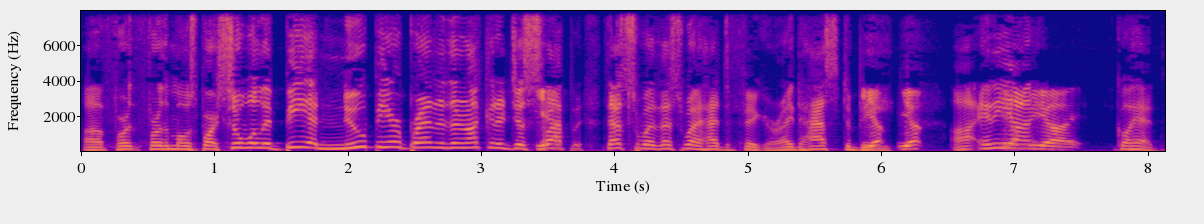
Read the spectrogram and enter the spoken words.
Uh, for for the most part. So will it be a new beer, Brent? They're not going to just slap. Yep. That's what that's what I had to figure. Right? It has to be. Yep. Yep. Uh, any? Uh, be, uh, go ahead.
